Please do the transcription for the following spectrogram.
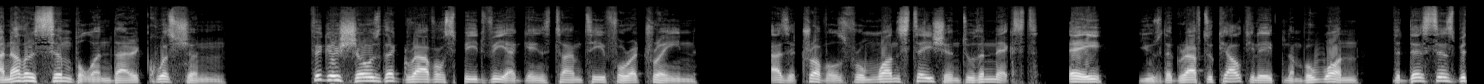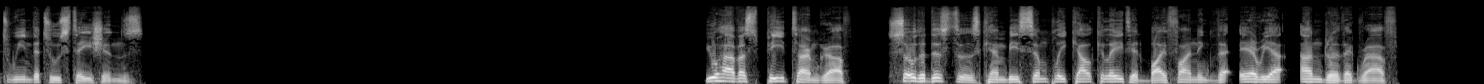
Another simple and direct question. Figure shows the graph of speed v against time t for a train as it travels from one station to the next. A. Use the graph to calculate number 1, the distance between the two stations. You have a speed time graph, so the distance can be simply calculated by finding the area under the graph.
